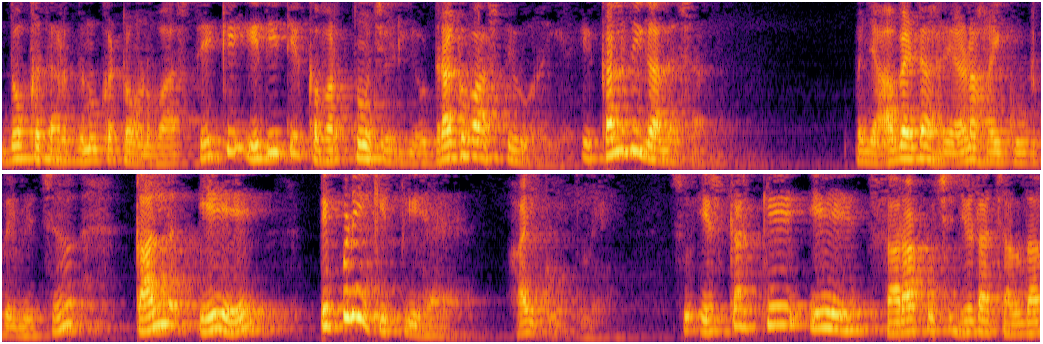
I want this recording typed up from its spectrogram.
ਦੁੱਖ ਦਰਦ ਨੂੰ ਘਟਾਉਣ ਵਾਸਤੇ ਕਿ ਇਹਦੀ ਤੇ ਇੱਕ ਵਰਤੋਂ ਜਿਹੜੀ ਹੈ ਉਹ ਡਰੱਗ ਵਾਸਤੇ ਹੋ ਰਹੀ ਹੈ। ਇਹ ਕੱਲ ਦੀ ਗੱਲ ਹੈ sir. Punjab and Haryana high court ਦੇ ਵਿੱਚ ਕੱਲ ਇਹ ਟਿੱਪਣੀ ਕੀਤੀ ਹੈ ਹਾਈ ਕੋਰਟ ਨੇ। ਸੋ ਇਸ ਕਰਕੇ ਇਹ ਸਾਰਾ ਕੁਝ ਜਿਹੜਾ ਚੱਲਦਾ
